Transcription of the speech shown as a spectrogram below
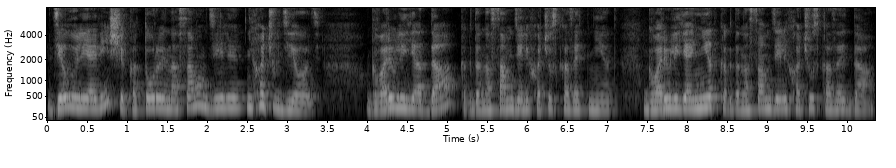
Делаю ли я вещи, которые на самом деле не хочу делать? Говорю ли я «да», когда на самом деле хочу сказать «нет»? Говорю ли я «нет», когда на самом деле хочу сказать «да»?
